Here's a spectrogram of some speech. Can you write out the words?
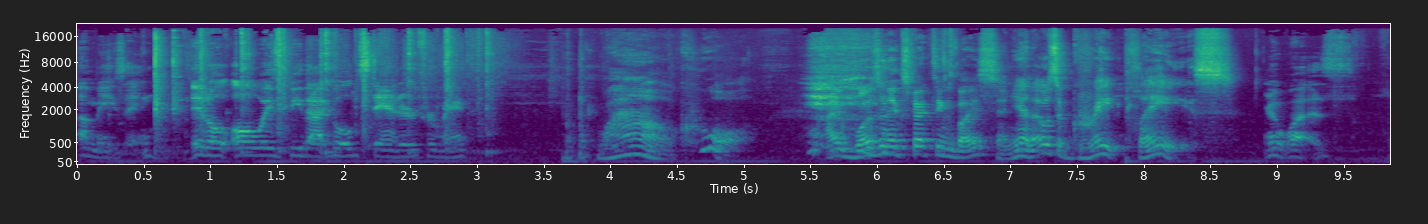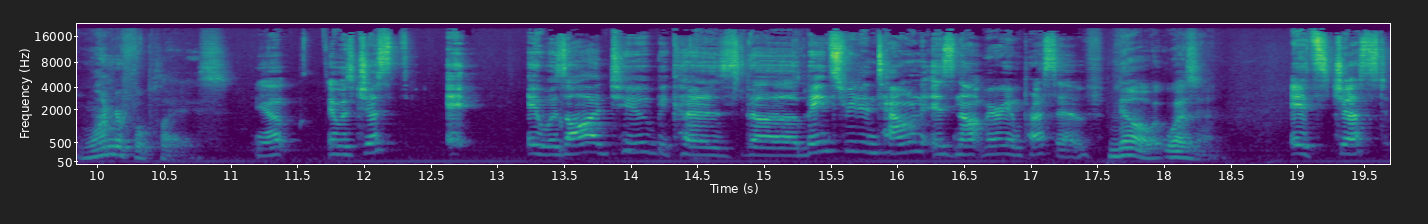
amazing. It'll always be that gold standard for me. Wow, cool. I wasn't expecting bison. Yeah, that was a great place. It was. Wonderful place. Yep. It was just it it was odd too because the main street in town is not very impressive. No, it wasn't. It's just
